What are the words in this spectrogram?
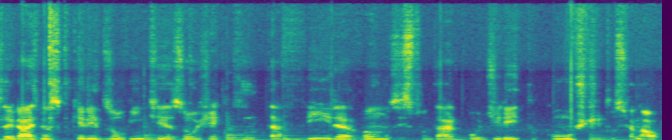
legais, meus queridos ouvintes. Hoje é quinta-feira, vamos estudar o direito constitucional,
